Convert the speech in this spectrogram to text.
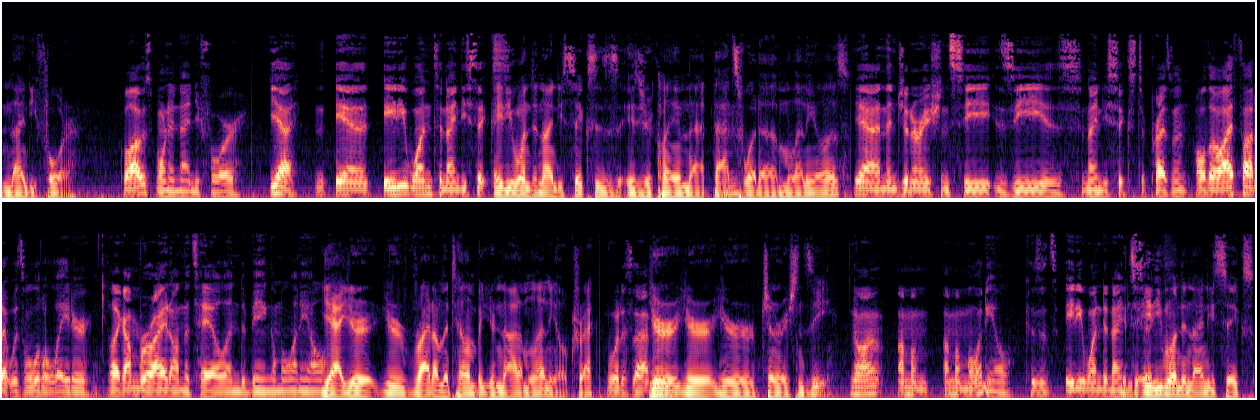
94 Well, I was born in ninety four. Yeah, n- uh, eighty one to ninety six. 81 to 96 is is your claim that that's what a millennial is Yeah, and then Generation C Z is 96 to present. Although I thought it was a little later. Like I'm right on the tail end of being a millennial. yeah you're you're right on the tail end but you're not a millennial correct What is that? you're you're you're generation z no, I'm I'm a I'm a millennial because it's 81 to 96. it's 81 to 96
